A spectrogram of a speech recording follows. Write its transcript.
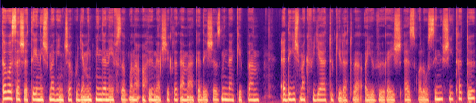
tavasz esetén is megint csak, ugye, mint minden évszakban a hőmérséklet emelkedése, ez mindenképpen eddig is megfigyeltük, illetve a jövőre is ez valószínűsíthető.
